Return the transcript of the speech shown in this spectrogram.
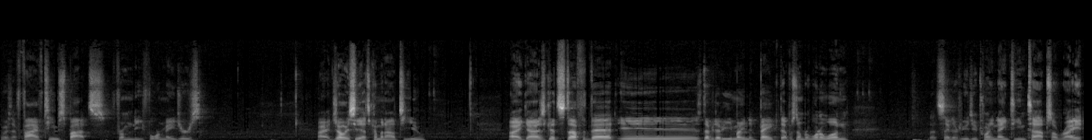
what is that, five team spots from the four majors. All right, Joey, see that's coming out to you. All right, guys, good stuff. That is WWE Money in the Bank. That was number 101. Let's save there for YouTube 2019 Topps. All right.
